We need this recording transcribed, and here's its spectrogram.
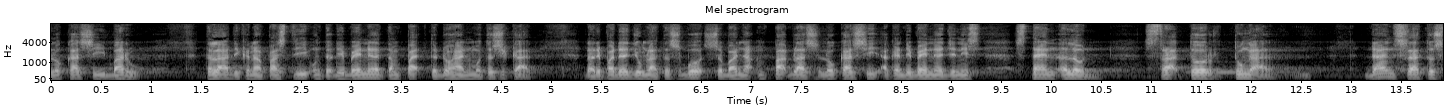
lokasi baru telah dikenal pasti untuk dibina tempat teduhan motosikal. Daripada jumlah tersebut, sebanyak 14 lokasi akan dibina jenis stand alone, struktur tunggal dan 105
